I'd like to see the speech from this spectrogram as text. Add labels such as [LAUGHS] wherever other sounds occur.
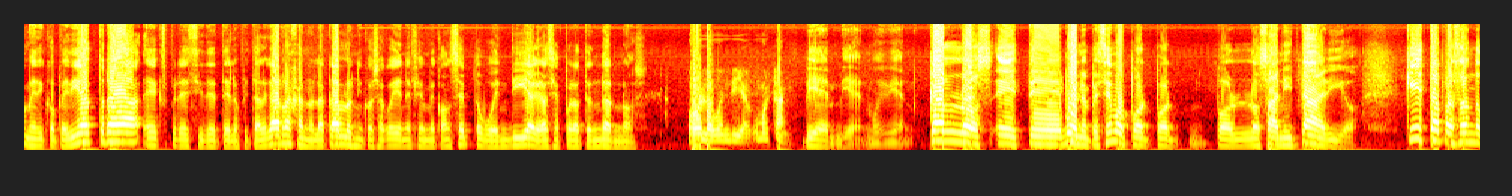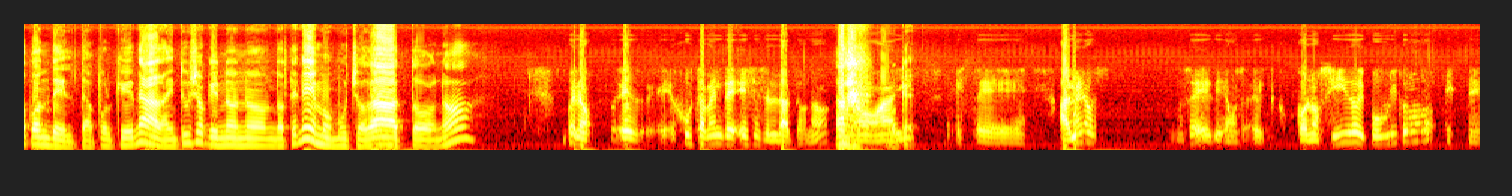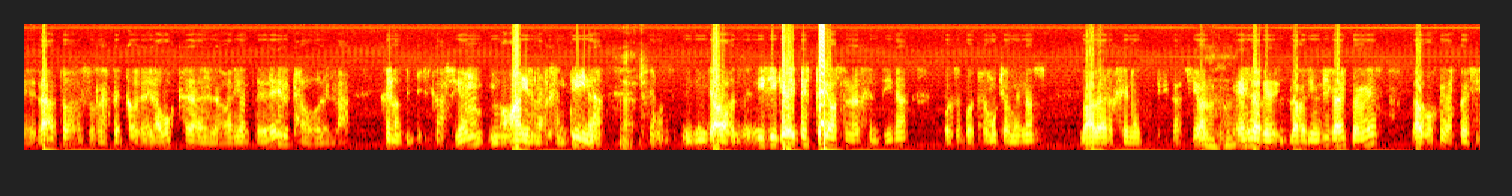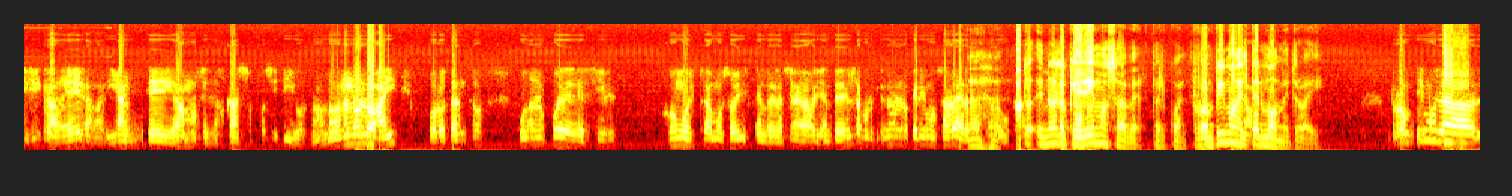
médico pediatra, expresidente del Hospital Garraja, Hola Carlos, Nico Yacoy en FM Concepto, buen día, gracias por atendernos. Hola, buen día, ¿cómo están? Bien, bien, muy bien. Carlos, este, bueno, empecemos por, por, por lo sanitario. ¿Qué está pasando con Delta? Porque nada, intuyo que no, no, no tenemos mucho dato, ¿no? Bueno, eh, justamente ese es el dato, ¿no? Ah, no hay, este, al menos, no sé, digamos, eh, conocido y público este, datos respecto de la búsqueda de la variante Delta o de la genotipificación no hay en la Argentina. ni siquiera hay testeos en la Argentina, por supuesto mucho menos va a haber genotipificación. Es lo que, lo que significa esto es la búsqueda específica de la variante, digamos, en los casos positivos. ¿no? No, no, no lo hay, por lo tanto, uno no puede decir cómo estamos hoy en relación a la variante Delta porque no lo queremos saber. No lo queremos saber, tal cual. Rompimos el termómetro ahí. Rompimos la...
